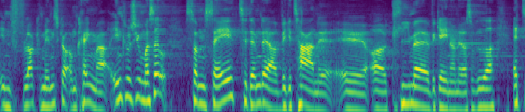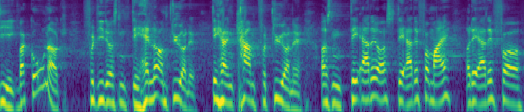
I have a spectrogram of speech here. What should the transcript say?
en flok mennesker omkring mig, inklusive mig selv, som sagde til dem der vegetarerne øh, og klimaveganerne osv., at de ikke var gode nok fordi det var sådan, det handler om dyrene. Det her er en kamp for dyrene. Og sådan, det er det også. Det er det for mig, og det er det for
